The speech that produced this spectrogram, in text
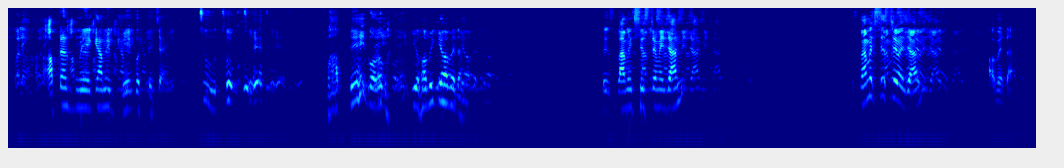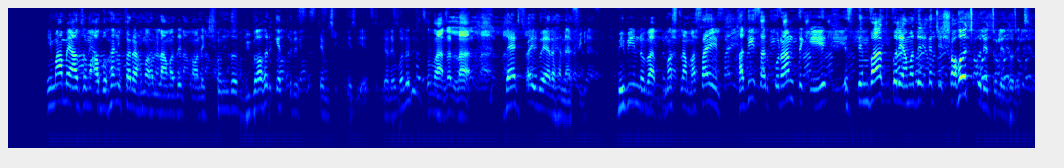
আপনার মেয়েকে আমি বিয়ে করতে চাই। চুতো খুলে। ভাব বড় কি হবে কি হবে না? ইসলামিক সিস্টেমে যান। ইসলামিক সিস্টেমে যান। হবে না। ইমামে আজম আবু হানিফা রহমাহুল্লাহ আমাদের অনেক সুন্দর বিবাহের ক্ষেত্রে সিস্টেম শিখিয়ে দিয়েছে। জোরে বলুন না, সুবহানাল্লাহ। দ্যাটস ওয়াই উই আর হানাফি বিভিন্ন মাসলা, মাসাইল, হাদিস আর কোরআন থেকে ইস্তেমবাদ করে আমাদের কাছে সহজ করে তুলে ধরেছে।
